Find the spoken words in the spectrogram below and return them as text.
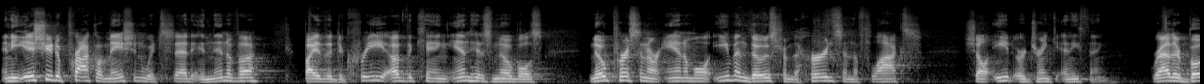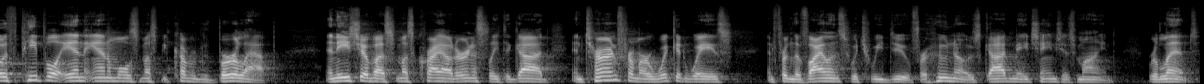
And he issued a proclamation which said, In Nineveh, by the decree of the king and his nobles, no person or animal, even those from the herds and the flocks, shall eat or drink anything. Rather, both people and animals must be covered with burlap, and each of us must cry out earnestly to God and turn from our wicked ways and from the violence which we do. For who knows, God may change his mind, relent,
